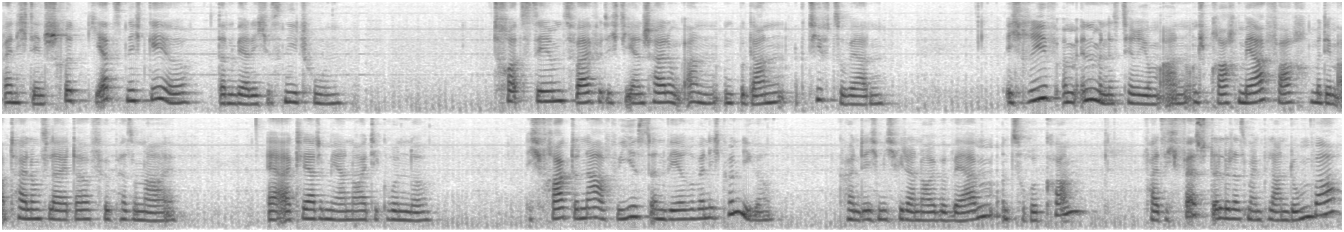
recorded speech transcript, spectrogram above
wenn ich den Schritt jetzt nicht gehe, dann werde ich es nie tun. Trotzdem zweifelte ich die Entscheidung an und begann aktiv zu werden. Ich rief im Innenministerium an und sprach mehrfach mit dem Abteilungsleiter für Personal. Er erklärte mir erneut die Gründe. Ich fragte nach, wie es denn wäre, wenn ich kündige. Könnte ich mich wieder neu bewerben und zurückkommen, falls ich feststelle, dass mein Plan dumm war?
